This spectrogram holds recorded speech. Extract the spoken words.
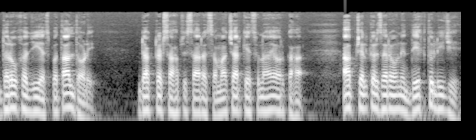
दरोखा जी अस्पताल दौड़े। डॉक्टर साहब से सारा समाचार कह सुनाया और कहा, आप चलकर जरा उन्हें देख तो लीजिए।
